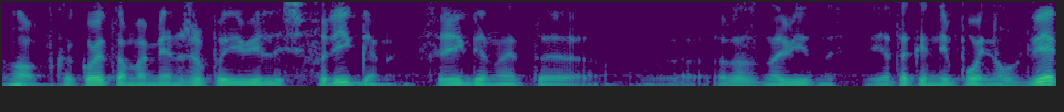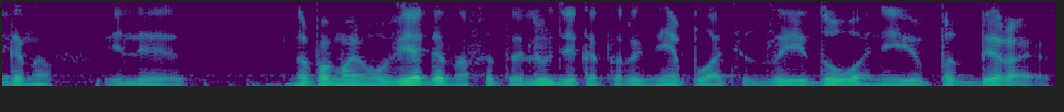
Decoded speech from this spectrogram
ну, в какой-то момент же появились фриганы. Фриганы это разновидность. Я так и не понял, веганов или... Ну, по-моему, веганов это люди, которые не платят за еду, они ее подбирают.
